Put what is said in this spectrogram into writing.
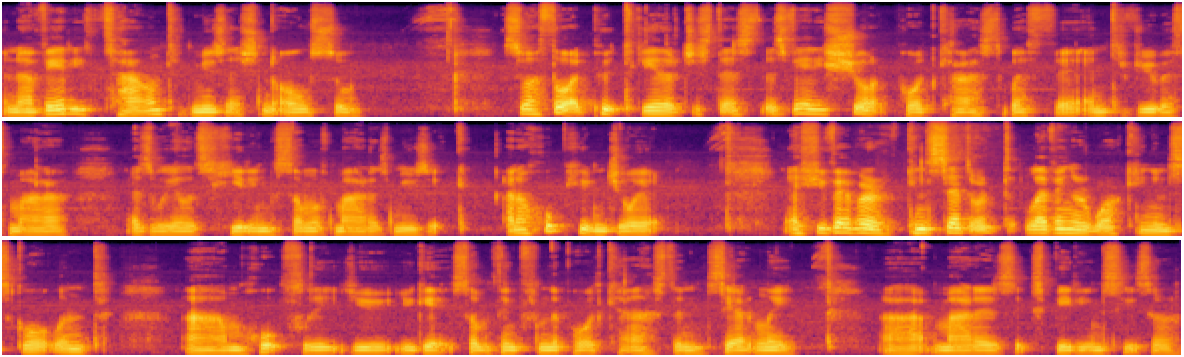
and a very talented musician, also. So I thought I'd put together just this, this very short podcast with the interview with Mara, as well as hearing some of Mara's music, and I hope you enjoy it. If you've ever considered living or working in Scotland, um, hopefully you, you get something from the podcast, and certainly uh, Mara's experiences are,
